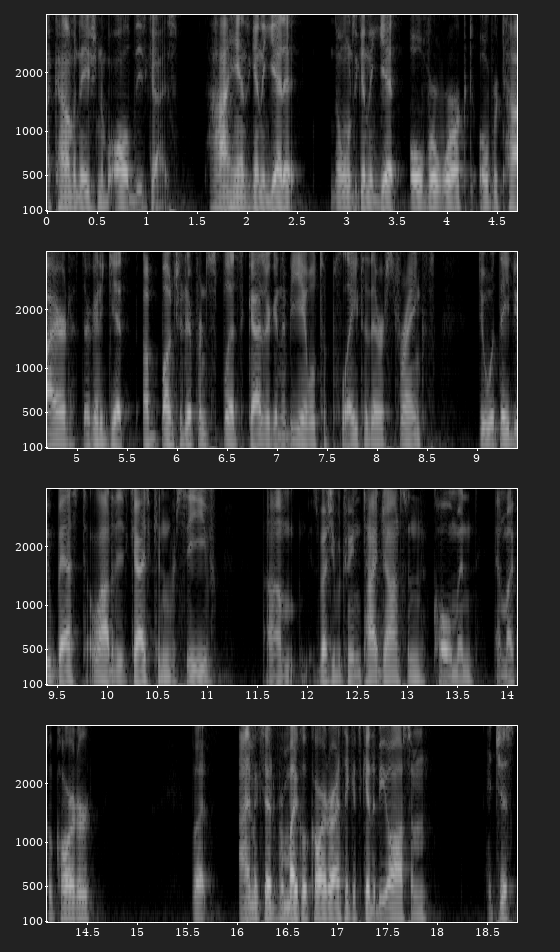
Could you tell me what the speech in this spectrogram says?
a combination of all of these guys. High hand's going to get it. No one's going to get overworked, overtired. They're going to get a bunch of different splits. Guys are going to be able to play to their strengths do what they do best. A lot of these guys can receive, um, especially between Ty Johnson, Coleman, and Michael Carter. But I'm excited for Michael Carter. I think it's going to be awesome. It just,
